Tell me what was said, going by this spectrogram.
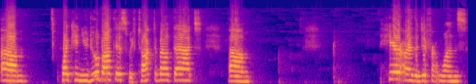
um, what can you do about this? We've talked about that. Um, here are the different ones,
